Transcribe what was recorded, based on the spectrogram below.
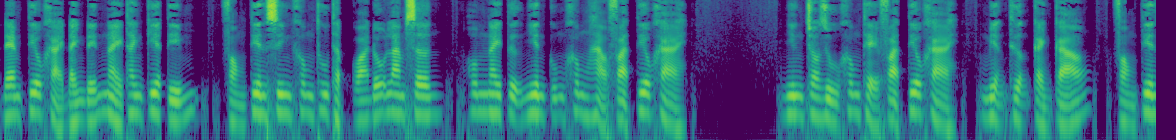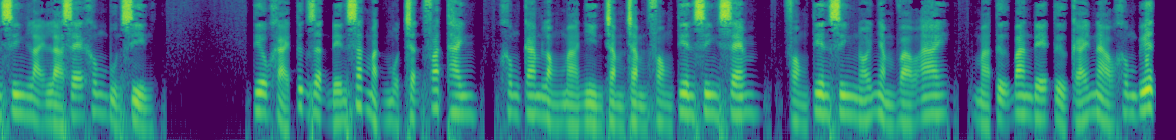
đem tiêu khải đánh đến này thanh kia tím, phòng tiên sinh không thu thập qua Đỗ Lam Sơn, hôm nay tự nhiên cũng không hảo phạt tiêu khải. Nhưng cho dù không thể phạt tiêu khải, miệng thượng cảnh cáo, phòng tiên sinh lại là sẽ không bùn xỉn. Tiêu khải tức giận đến sắc mặt một trận phát thanh, không cam lòng mà nhìn chằm chằm phòng tiên sinh xem, phòng tiên sinh nói nhằm vào ai, mà tự ban đệ tử cái nào không biết.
